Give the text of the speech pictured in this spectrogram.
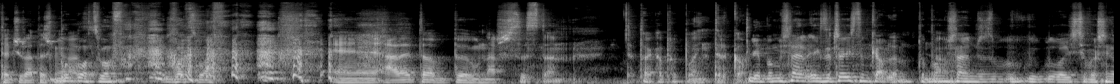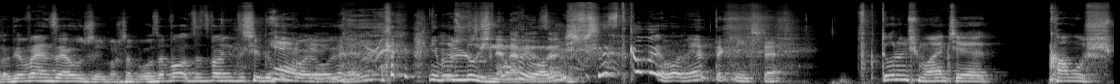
ta dziura też miała... Bogosław. Wrocław. Ale to był nasz system. To tak a propos interkom. Nie, bo myślałem, jak zaczęli z tym kablem, to pomyślałem, że zbudowaliście właśnie radiowęzeł, że można było zadzwonić do siebie do pokoju. Nie, bo już Luźne wszystko było, już wszystko było, nie? Techniczne. W którymś momencie komuś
